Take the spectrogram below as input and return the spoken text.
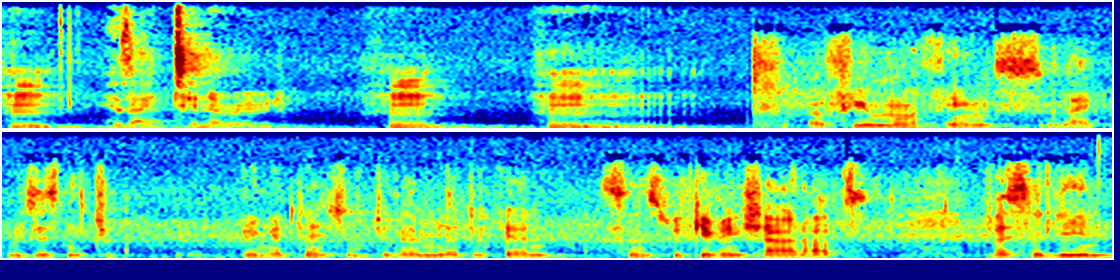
Hmm, his itinerary. Hmm, hmm. a few more things. Like we just need to bring attention to them yet again since we're giving shout outs. Vaseline.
